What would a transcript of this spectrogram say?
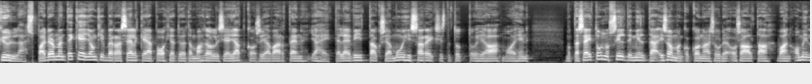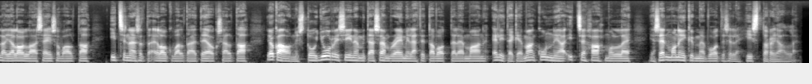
Kyllä, Spider-Man tekee jonkin verran selkeää pohjatyötä mahdollisia jatkoosia varten ja heittelee viittauksia muihin sariksista tuttuihin hahmoihin, mutta se ei tunnu silti miltään isomman kokonaisuuden osalta, vaan omilla jaloillaan seisovalta, itsenäiseltä elokuvalta ja teokselta, joka onnistuu juuri siinä, mitä Sam Raimi lähti tavoittelemaan, eli tekemään kunnia itse hahmolle ja sen monikymmenvuotiselle historialle.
